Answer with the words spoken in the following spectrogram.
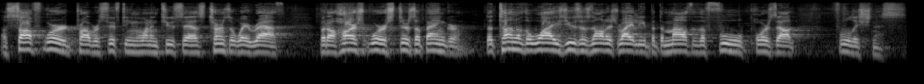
A soft word, Proverbs 15 1 and 2 says, turns away wrath, but a harsh word stirs up anger. The tongue of the wise uses knowledge rightly, but the mouth of the fool pours out foolishness.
